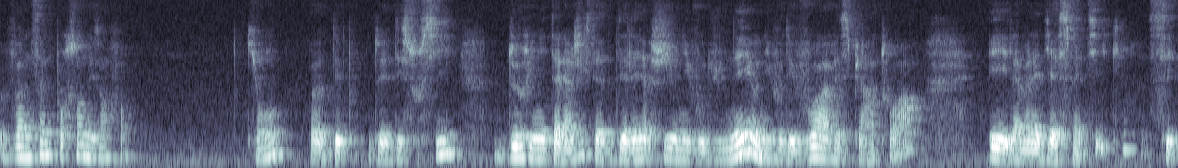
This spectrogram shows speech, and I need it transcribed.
25% des enfants qui ont euh, des, soucis de rhinite allergique, c'est-à-dire d'allergie au niveau du nez, au niveau des voies respiratoires. Et la maladie asthmatique, c'est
